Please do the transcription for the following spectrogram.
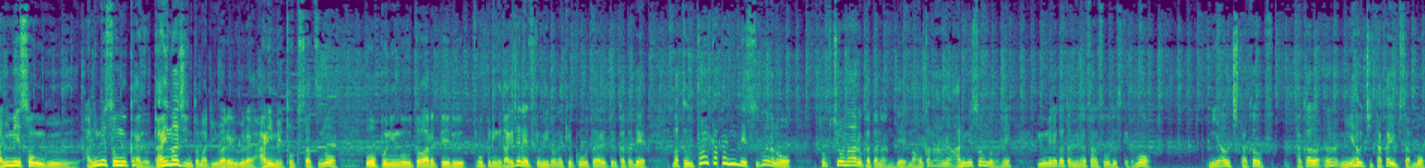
アニメソング、アニメソング界の大魔人とまで言われるぐらいアニメ特撮のオープニングを歌われている、オープニングだけじゃないですけどいろんな曲を歌われている方で、また歌い方にね、すごいあの、特徴のある方なんで、まあ他のアニメソングのね、有名な方皆さんそうですけども、宮内隆高宮内隆之さんも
